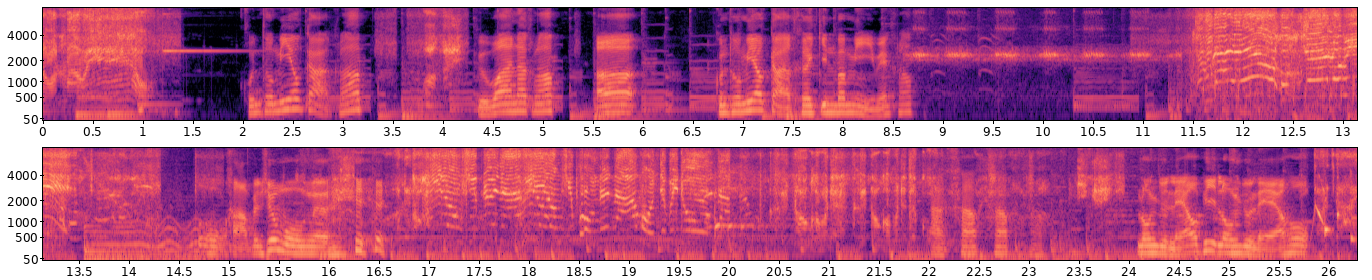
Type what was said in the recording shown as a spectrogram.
นอนมาแล้วคุณโทมิโอกะครับว่าไงคือว่านะครับ เอ่อ คุณโทมิโอกะเคยกินบะหมี่ไหมครับจำได้แล้วผมเจอแล้วพี่โอ้โหหาเป็นชั่วโมงเลย พี่ลงคลิปด้วยนะ พี่ลงคลิปผมด้วยนะ ผมจะไปดู คือน้องเขาไม่ได้คือน้องเขาไม่ได้ตะโกนอะครับครับครับยังไงลงอยู่แล้วพี่ลงอยู่แล้ว อาจจะให้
